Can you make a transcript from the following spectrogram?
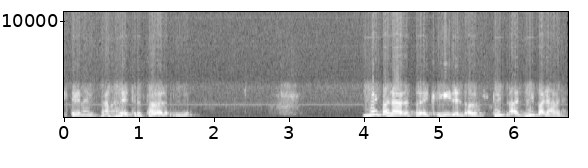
Es tremendo, nos ha destrozado la vida. No hay palabras para describir el dolor, no hay, palabras,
